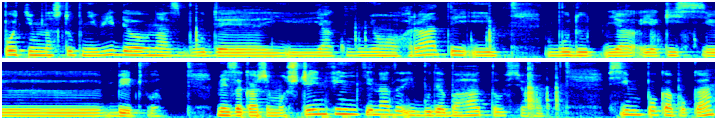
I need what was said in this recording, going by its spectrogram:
Потім наступне відео у нас буде, як в нього грати, і будуть якісь е, битви. Ми закажемо ще Infinity надо і буде багато всього. Всім пока-пока.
